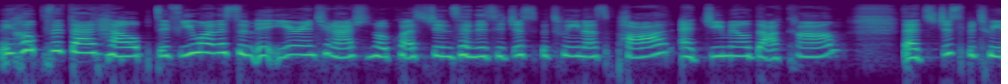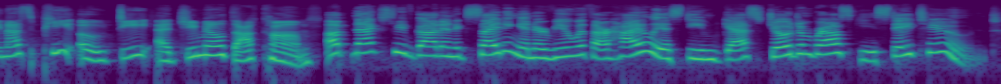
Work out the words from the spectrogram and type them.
We hope that that helped. If you want to submit your international questions, send it to justbetweenuspod at gmail.com. That's justbetweenuspod at gmail.com. Up next, we've got an exciting interview with our highly esteemed guest, Joe Dombrowski. Stay tuned.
